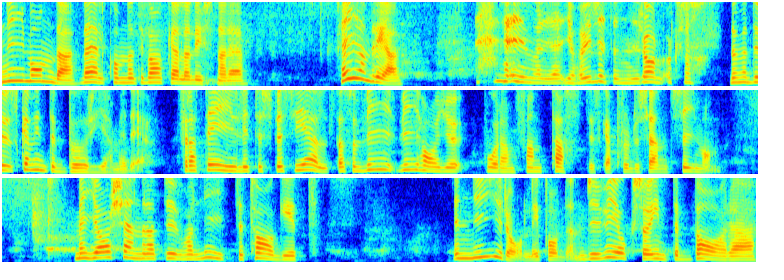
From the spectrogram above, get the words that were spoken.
Ny måndag, välkomna tillbaka alla lyssnare. Hej Andrea! Hej Maria, jag har ju lite ny roll också. Nej men du, ska vi inte börja med det? För att det är ju lite speciellt. Alltså vi, vi har ju våran fantastiska producent Simon. Men jag känner att du har lite tagit en ny roll i podden. Du är också inte bara,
